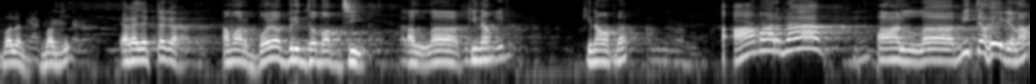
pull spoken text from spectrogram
বলেন বাবজি এক হাজার টাকা। আমার বয়োবৃদ্ধ বাবজি আল্লাহ কি নাম? কি নাম আপনার? আমার নাম? আল্লাহ মিতা হয়ে গেলাম।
